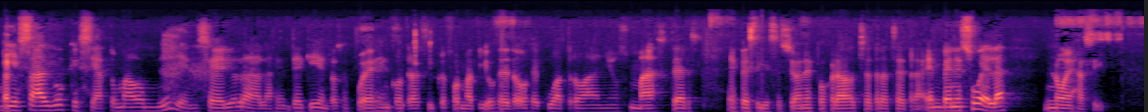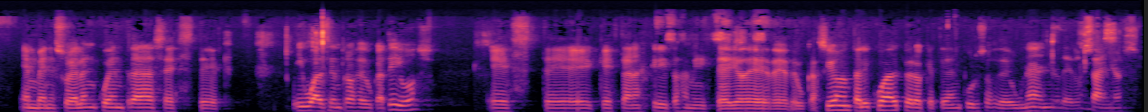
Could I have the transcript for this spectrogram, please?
y es algo que se ha tomado muy en serio la, la gente aquí, entonces puedes encontrar ciclos formativos de dos, de cuatro años, másters, especializaciones, posgrado, etcétera, etcétera. En Venezuela no es así. En Venezuela encuentras este, igual centros educativos, este, que están adscritos al Ministerio de, de, Educación, tal y cual, pero que te dan cursos de un año, de dos años.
